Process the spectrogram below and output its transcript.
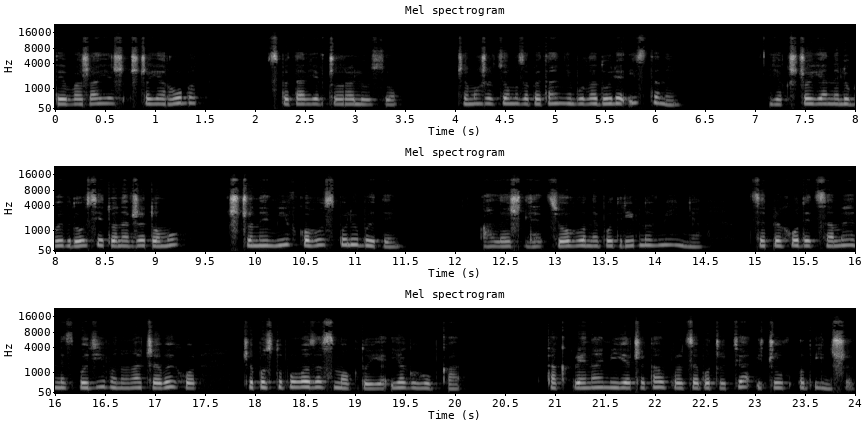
Ти вважаєш, що я робот? спитав я вчора Люсю. Чи, може, в цьому запитанні була доля істини? Якщо я не любив досі, то невже тому, що не вмів когось полюбити? Але ж для цього не потрібно вміння. Це приходить саме несподівано, наче вихор, чи поступово засмоктує, як губка. Так принаймні я читав про це почуття і чув від інших.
